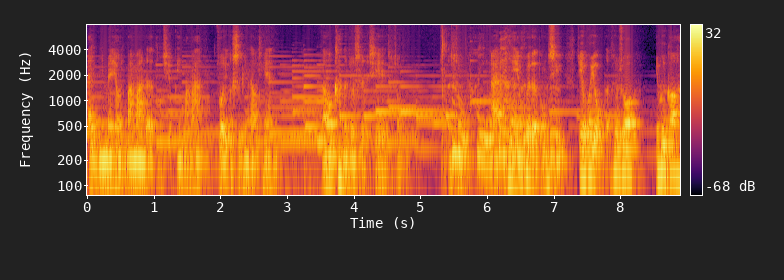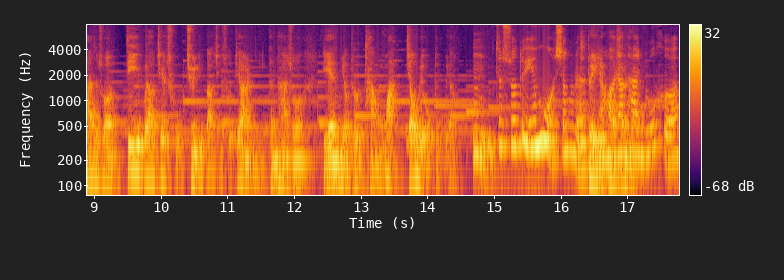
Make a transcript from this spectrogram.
哎，里面有你妈妈的东西，我跟你妈妈做一个视频聊天，然后看的就是一些这种，呃这种哎很淫秽的东西也会有的。所以说，你会告诉孩子说，第一不要接触，距离不要接触；第二，你跟他说，连有时候谈话交流都不要。嗯，就是说对于陌生人，然后让他如何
